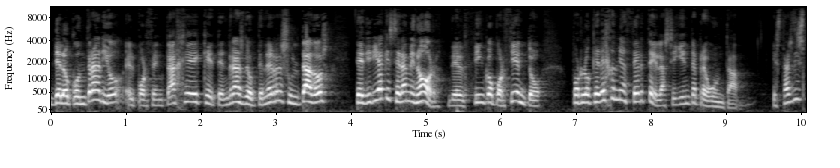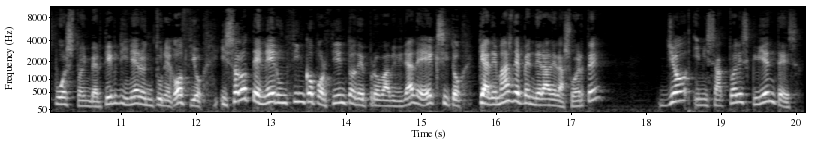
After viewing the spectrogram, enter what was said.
De lo contrario, el porcentaje que tendrás de obtener resultados te diría que será menor del 5%, por lo que déjame hacerte la siguiente pregunta. ¿Estás dispuesto a invertir dinero en tu negocio y solo tener un 5% de probabilidad de éxito que además dependerá de la suerte? Yo y mis actuales clientes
